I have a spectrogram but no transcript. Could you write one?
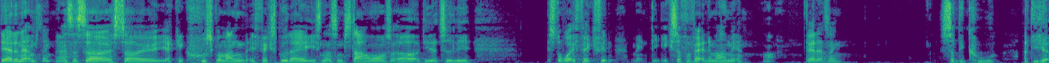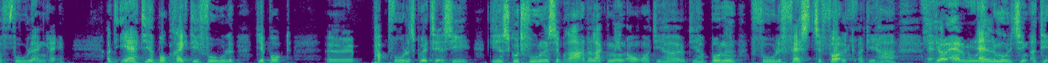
det er det nærmest, ikke? Ja. Ja. Altså, så, så øh, jeg kan ikke huske, hvor mange effektskud der er i sådan noget som Star Wars og de der tidlige store effektfilm, men det er ikke så forfærdeligt meget mere. Nej. Det er det altså ikke. Så det cool. Og de her fugleangreb. Og de, ja, de har brugt rigtige fugle. De har brugt øh, papfugle, skulle jeg til at sige. De har skudt fuglene separat og lagt dem ind over. De har, de har bundet fugle fast til folk, og de har De gjort alt muligt. alle mulige ting, og det,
